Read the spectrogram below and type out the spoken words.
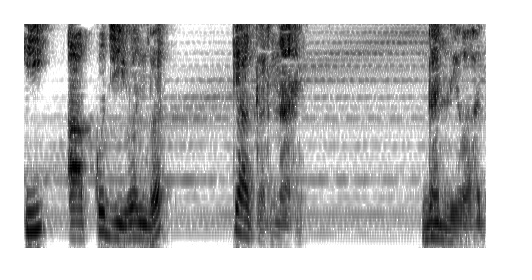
कि आपको जीवन भर क्या करना है। धन्यवाद।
